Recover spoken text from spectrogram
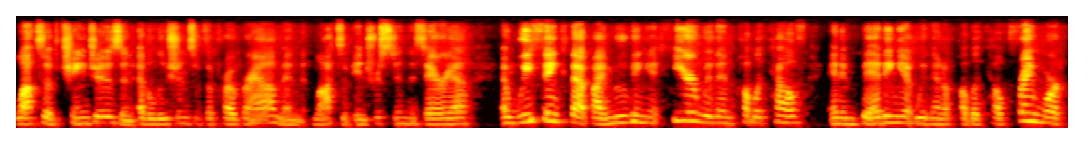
lots of changes and evolutions of the program and lots of interest in this area. And we think that by moving it here within public health and embedding it within a public health framework,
